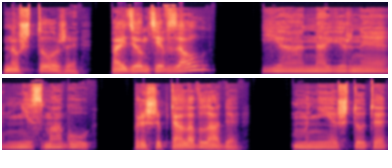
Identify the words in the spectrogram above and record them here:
«Ну что же, пойдемте в зал?» «Я, наверное, не смогу», – прошептала Влада. «Мне что-то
